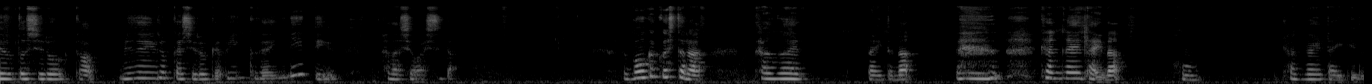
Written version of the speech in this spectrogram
色と白か水色か白かピンクがいいねっていう話はしてた。合格したら考えないとな。考えたいな。本考えたいけど。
